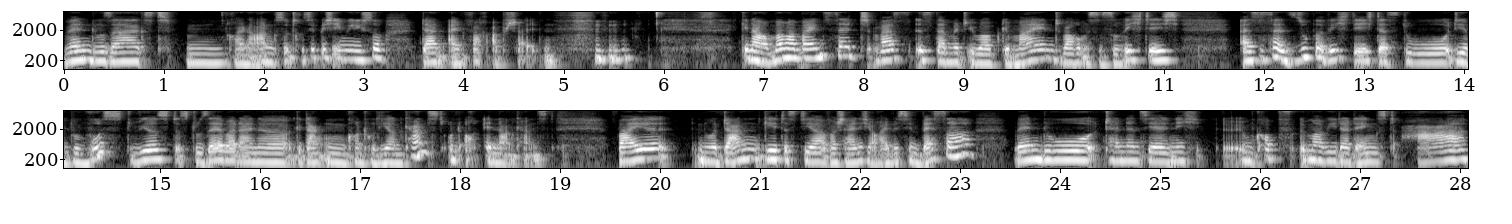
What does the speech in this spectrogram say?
Wenn du sagst, hm, keine Ahnung, es interessiert mich irgendwie nicht so, dann einfach abschalten. Genau, Mama Mindset, was ist damit überhaupt gemeint? Warum ist es so wichtig? Es ist halt super wichtig, dass du dir bewusst wirst, dass du selber deine Gedanken kontrollieren kannst und auch ändern kannst. Weil nur dann geht es dir wahrscheinlich auch ein bisschen besser, wenn du tendenziell nicht im Kopf immer wieder denkst, ah,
